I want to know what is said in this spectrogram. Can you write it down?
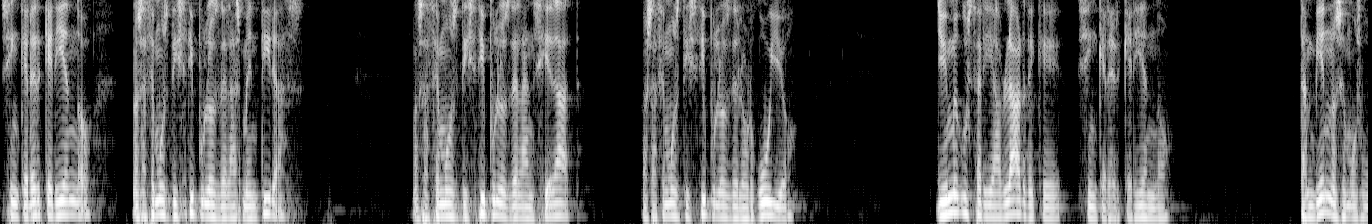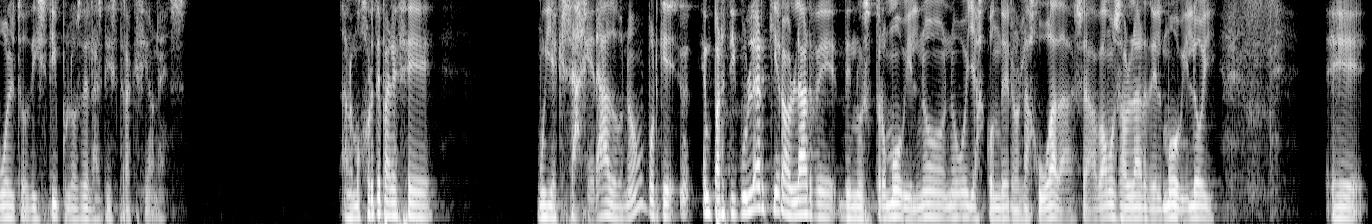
sin querer queriendo nos hacemos discípulos de las mentiras, nos hacemos discípulos de la ansiedad, nos hacemos discípulos del orgullo. Y hoy me gustaría hablar de que sin querer queriendo también nos hemos vuelto discípulos de las distracciones. A lo mejor te parece muy exagerado, ¿no? Porque en particular quiero hablar de, nuestro móvil, no, no voy a esconderos la jugada, o sea, vamos a hablar del móvil hoy. Eh,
